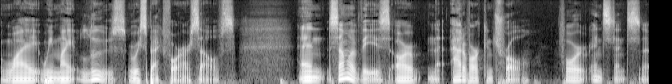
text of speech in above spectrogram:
why we might lose respect for ourselves. And some of these are out of our control. For instance, uh,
